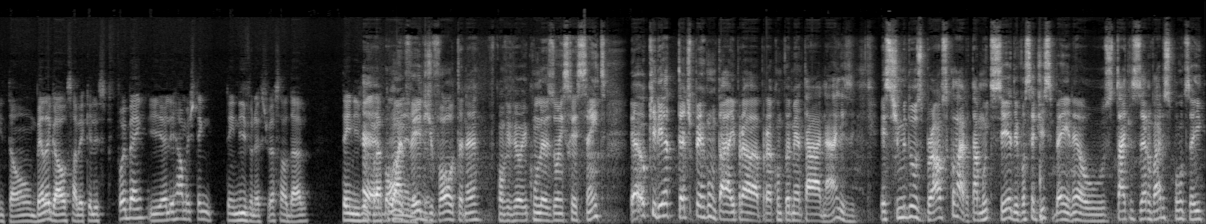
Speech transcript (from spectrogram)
Então, bem legal saber que ele foi bem e ele realmente tem, tem nível, né? Se estiver saudável, tem nível é, para atuar. É bom ver ele de volta, né? Conviveu aí com lesões recentes. Eu queria até te perguntar aí para complementar a análise. Esse time dos Browns, claro, tá muito cedo e você disse bem, né? Os Titans fizeram vários pontos aí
